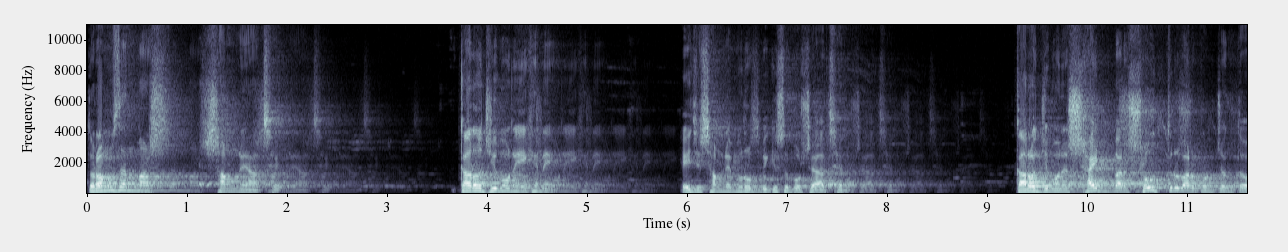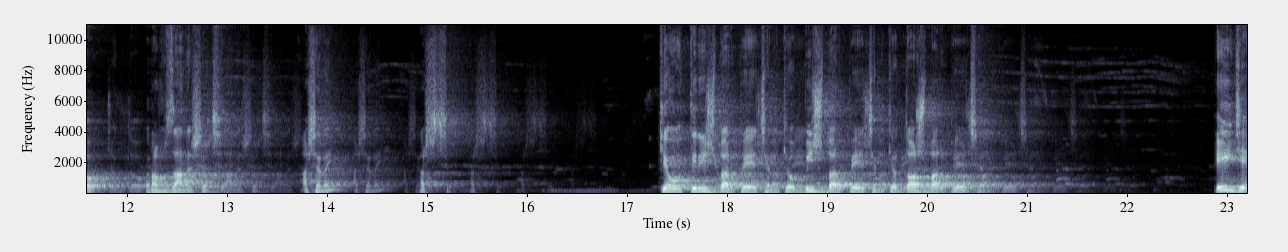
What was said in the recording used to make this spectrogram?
তো রমজান মাস সামনে আছে। কারও জীবনে এখানে এই যে সামনে মুরব্বী কিছু বসে আছেন, কারও জীবনে ষাট বার, সত্তর বার পর্যন্ত রমজান এসেছে। আসে নাই? আসে নাই? আসছে আসছে। কেউ তিরিশ বার পেয়েছেন, কেউ বিশ বার পেয়েছেন, কেউ দশ বার পেয়েছেন। এই যে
